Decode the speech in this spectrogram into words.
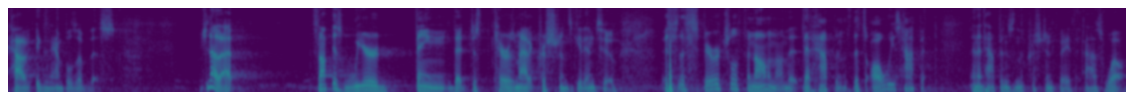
have examples of this. Did you know that? It's not this weird thing that just charismatic Christians get into. It's the spiritual phenomenon that, that happens, that's always happened, and it happens in the Christian faith as well.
